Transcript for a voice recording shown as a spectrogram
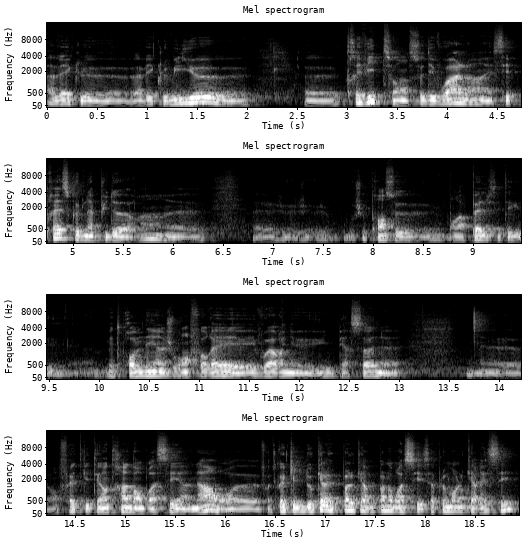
avec, le, milieu, très vite on se dévoile, hein, et c'est presque de l'impudeur. Hein, je, prends ce, me rappelle, c'était m'être promené un jour en forêt et, voir une, personne en fait qui était en train d'embrasser un arbre, en tout cas, pas l'embrasser, simplement le caresser.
